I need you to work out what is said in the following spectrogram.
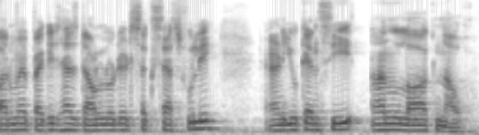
firmware package has downloaded successfully. And you can see unlock now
